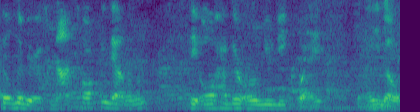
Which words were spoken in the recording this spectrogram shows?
Pilsner beers. Not talking down on them. They all have their own unique way. You know,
